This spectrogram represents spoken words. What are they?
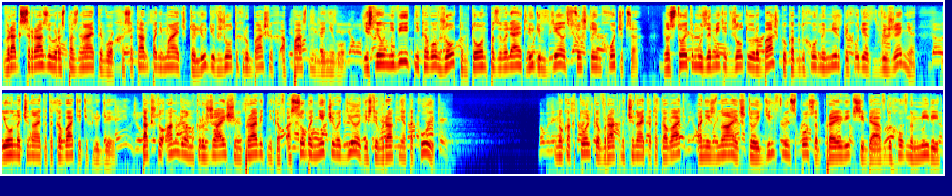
Враг сразу распознает его. Хасатан понимает, что люди в желтых рубашках опасны для него. Если он не видит никого в желтом, то он позволяет людям делать все, что им хочется. Но стоит ему заметить желтую рубашку, как духовный мир приходит в движение, и он начинает атаковать этих людей. Так что ангелам, окружающим праведников, особо нечего делать, если враг не атакует. Но как только враг начинает атаковать, они знают, что единственный способ проявить себя в духовном мире,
